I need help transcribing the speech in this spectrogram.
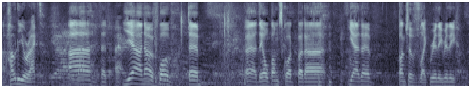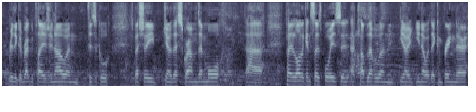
Uh, how do you react? Uh, yeah, I know. Well, they're uh, the old bum squad, but uh, yeah, they're a bunch of like really, really, really good rugby players, you know, and physical. Especially, you know, their scrum. They're more uh, played a lot against those boys at club level, and you know, you know what they can bring. They're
